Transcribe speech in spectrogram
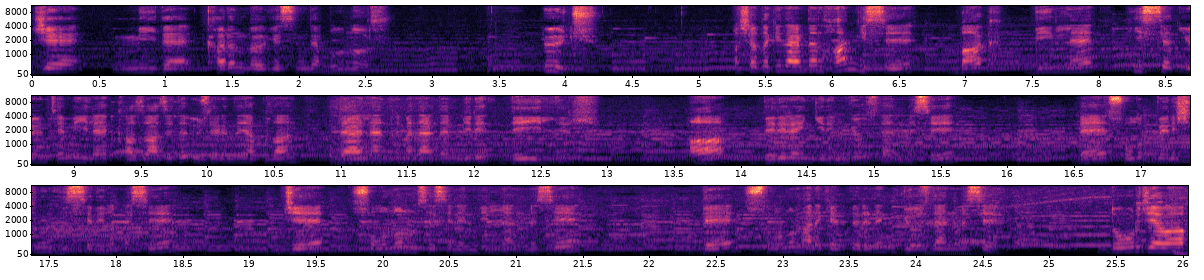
C. Mide karın bölgesinde bulunur. 3. Aşağıdakilerden hangisi bak, dinle, hisset yöntemiyle kazazede üzerinde yapılan değerlendirmelerden biri değildir? A. Deri renginin gözlenmesi B. Soluk verişinin hissedilmesi C. Solunum sesinin dinlenmesi D. Solunum hareketlerinin gözlenmesi Doğru cevap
